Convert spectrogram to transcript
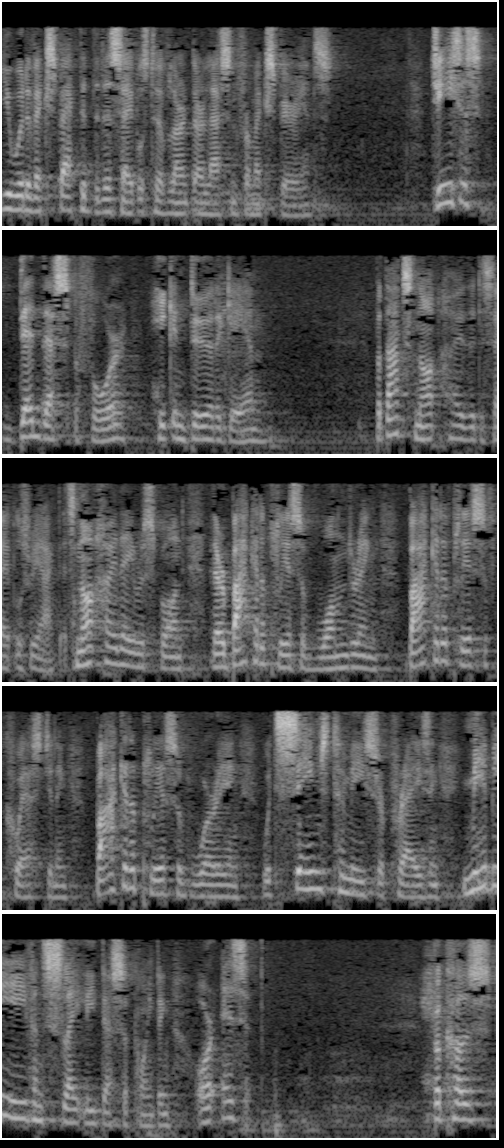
you would have expected the disciples to have learnt their lesson from experience. Jesus did this before. He can do it again. But that's not how the disciples react. It's not how they respond. They're back at a place of wondering, back at a place of questioning, back at a place of worrying, which seems to me surprising, maybe even slightly disappointing. Or is it? Because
